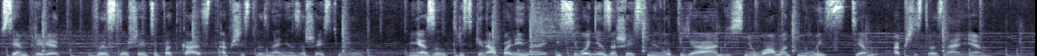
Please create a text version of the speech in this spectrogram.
Всем привет! Вы слушаете подкаст «Общество знания за 6 минут». Меня зовут Трискина Полина, и сегодня за 6 минут я объясню вам одну из тем общества знания.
